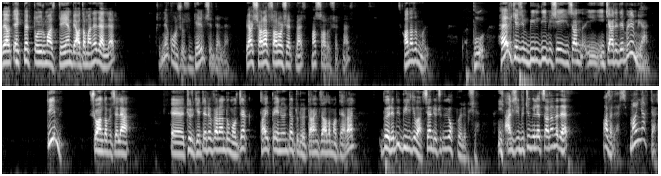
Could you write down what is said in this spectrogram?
Veyahut ekmek doyurmaz diyen bir adama ne derler? Sen ne konuşuyorsun? Deli misin derler. Veya şarap sarhoş etmez. Nasıl sarhoş etmez? Anladın mı? Bu herkesin bildiği bir şeyi insan inkar edebilir mi yani? Değil mi? Şu anda mesela e, Türkiye'de referandum olacak. Tayyip Bey'in önünde duruyor. Daha imzalamadı herhal. Böyle bir bilgi var. Sen diyorsun ki yok böyle bir şey. yani şimdi bütün millet sana ne der? Affedersin. Manyak der.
